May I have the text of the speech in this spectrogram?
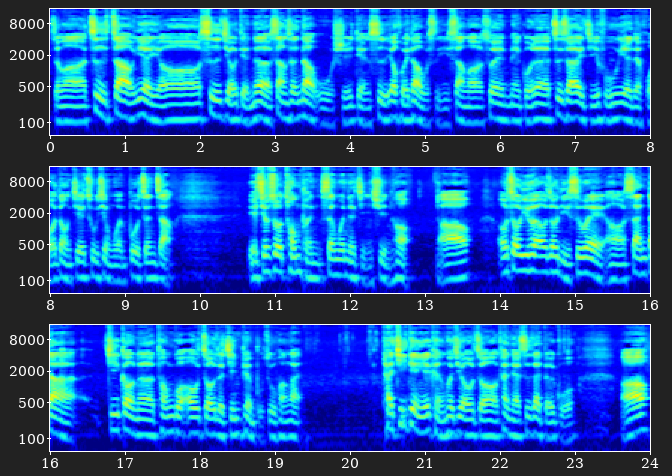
怎么制造业由四十九点二上升到五十点四，又回到五十以上哦。所以美国的制造业及服务业的活动皆出现稳步增长。也就是说，通膨升温的警讯哈。好，欧洲议会、欧洲理事会啊，三大机构呢通过欧洲的晶片补助方案。台积电也可能会去欧洲，看起来是在德国。好，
